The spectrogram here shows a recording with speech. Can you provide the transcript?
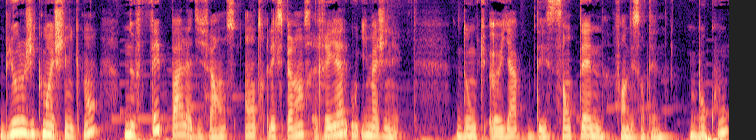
biologiquement et chimiquement, ne fait pas la différence entre l'expérience réelle ou imaginée. Donc il euh, y a des centaines, enfin des centaines, beaucoup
